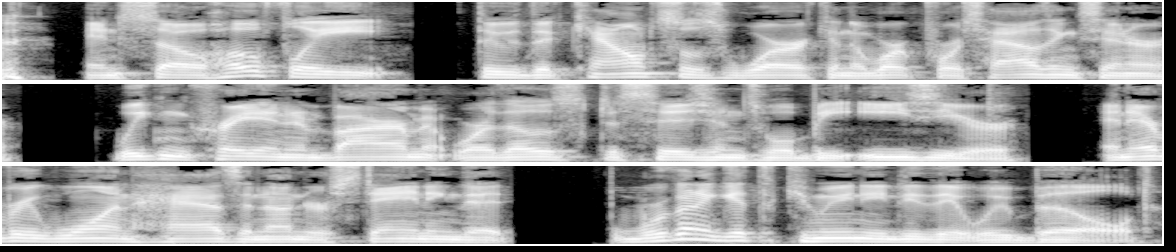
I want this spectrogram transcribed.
and so hopefully through the council's work and the Workforce Housing Center, we can create an environment where those decisions will be easier and everyone has an understanding that we're going to get the community that we build.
